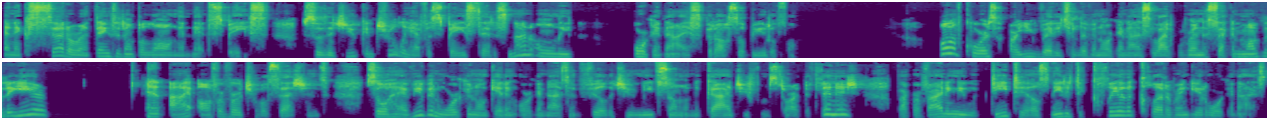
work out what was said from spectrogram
and etc. and things that don't belong in that space so that you can truly have a space that is not only organized but also beautiful. Well, of course, are you ready to live an organized life? We're in the second month of the year. And I offer virtual sessions. So, have you been working on getting organized and feel that you need someone to guide you from start to finish by providing you with details needed to clear the clutter and get organized?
